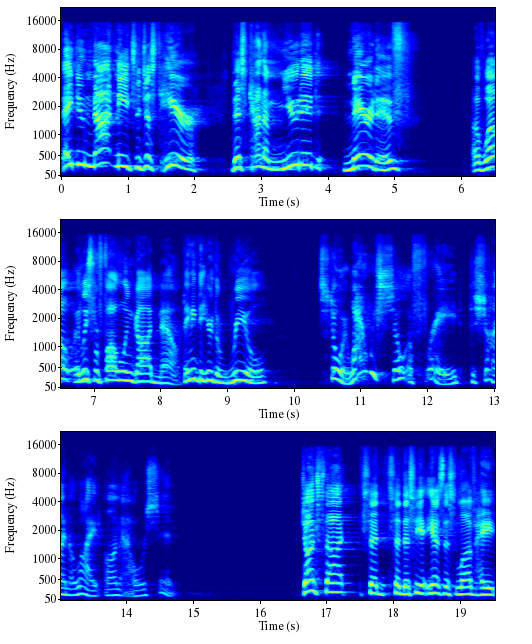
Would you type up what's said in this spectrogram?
They do not need to just hear this kind of muted narrative of, well, at least we're following God now. They need to hear the real story. Why are we so afraid to shine a light on our sin? John Stott said, said this. He, he has this love hate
